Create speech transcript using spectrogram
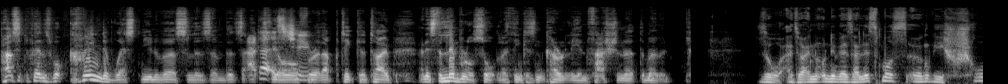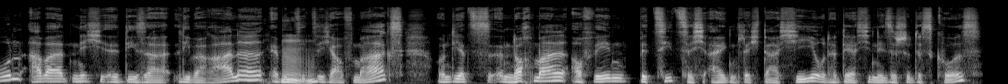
perhaps it depends what kind of Western universalism that's actually on true. offer at that particular time. And it's the liberal sort that I think isn't currently in fashion at the moment. So, also ein Universalismus irgendwie schon, aber nicht äh, dieser liberale. Er bezieht mhm. sich auf Marx. Und jetzt nochmal, auf wen bezieht sich eigentlich da Xi oder der chinesische Diskurs?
